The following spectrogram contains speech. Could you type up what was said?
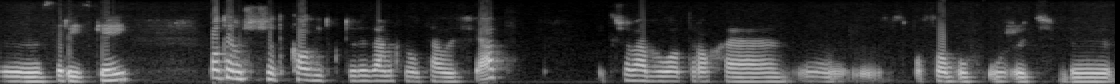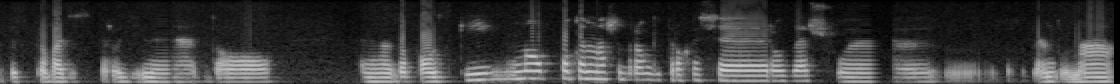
e, syryjskiej. Potem przyszedł COVID, który zamknął cały świat i trzeba było trochę e, sposobów użyć, by, by sprowadzić te rodziny do, do Polski. No potem nasze drogi trochę się rozeszły ze względu na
